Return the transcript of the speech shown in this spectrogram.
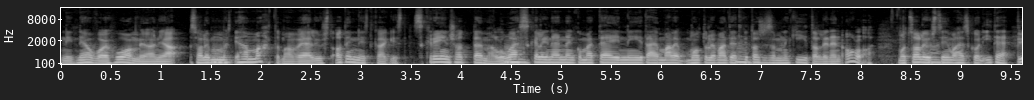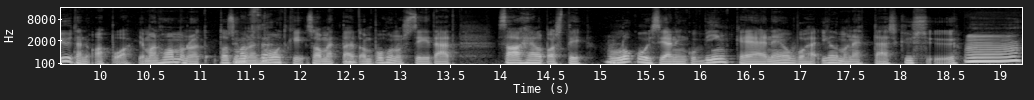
niitä neuvoja huomioon, ja se oli mun mm. mielestä ihan mahtavaa vielä, just otin niistä kaikista screenshotteja, mä lueskelin mm. ennen kuin mä tein niitä, ja mä olin, mulla tuli vaan tietenkin tosi semmoinen kiitollinen olo. Mutta se oli just siinä vaiheessa, kun itse pyytänyt apua, ja mä oon huomannut, että tosi Mut monet se- muutkin somettajat on puhunut siitä, että saa helposti lukuisia niin kuin, vinkkejä ja neuvoja ilman, että edes kysyy. Mm,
